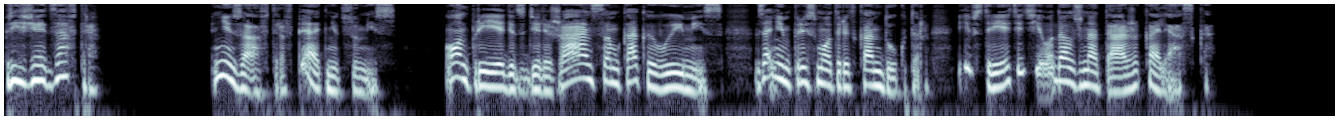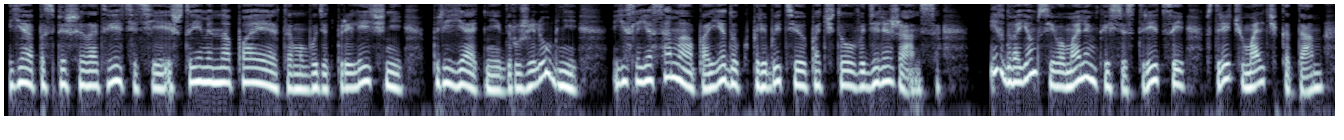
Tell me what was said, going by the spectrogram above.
приезжает завтра». «Не завтра, в пятницу, мисс. Он приедет с дилижансом, как и вы, мисс. За ним присмотрит кондуктор, и встретить его должна та же коляска». Я поспешила ответить ей, что именно поэтому будет приличней, приятней и дружелюбней, если я сама поеду к прибытию почтового дилижанса и вдвоем с его маленькой сестрицей встречу мальчика там —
